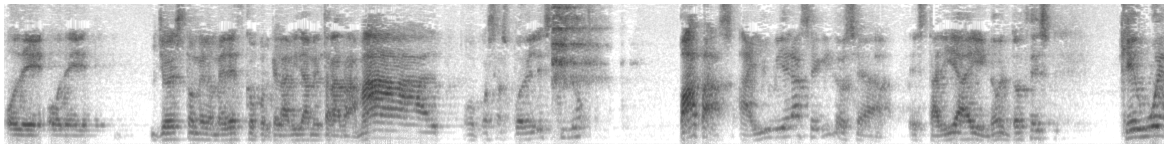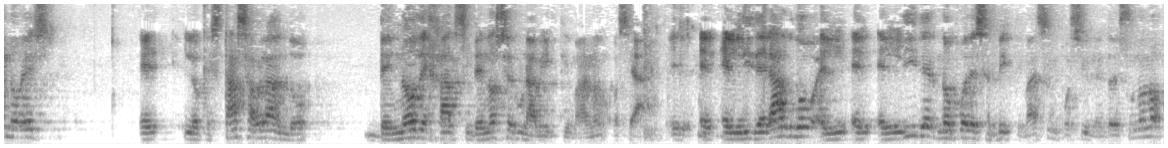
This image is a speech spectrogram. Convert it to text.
o de, o de yo esto me lo merezco porque la vida me trata mal, o cosas por el estilo, papas, ahí hubiera seguido, o sea, estaría ahí, ¿no? Entonces, qué bueno es lo que estás hablando de no dejarse, de no ser una víctima, ¿no? O sea, el, liderazgo, el, líder no puede ser víctima, es imposible. Entonces, uno no,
